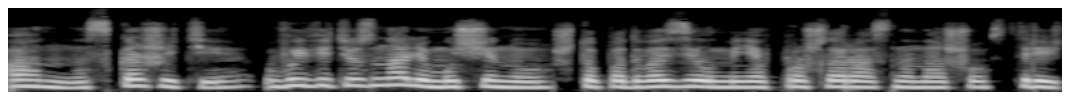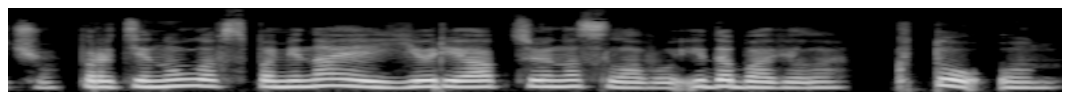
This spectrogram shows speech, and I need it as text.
«Анна, скажите, вы ведь узнали мужчину, что подвозил меня в прошлый раз на нашу встречу?» Протянула, вспоминая ее реакцию на Славу, и добавила. Кто он?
